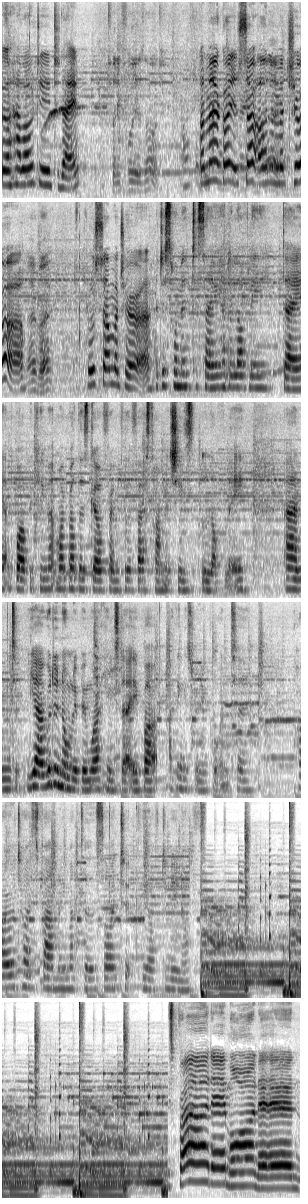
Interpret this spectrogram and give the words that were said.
Will, how old are you today? 24 years old. Oh my god, you're so old and mature. No, right? You're so mature. I just wanted to say we had a lovely day at the barbecue. Met my brother's girlfriend for the first time and she's lovely. And yeah, I would have normally been working today, but I think it's really important to prioritise family matters, so I took the afternoon off. It's Friday morning.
